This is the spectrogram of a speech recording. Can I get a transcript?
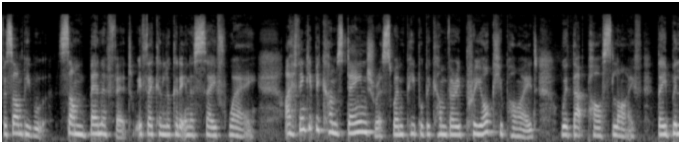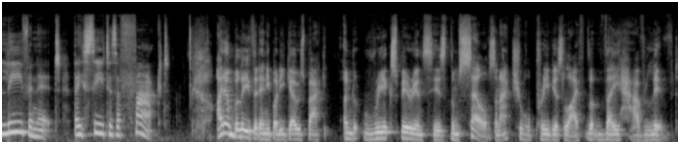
for some people some benefit if they can look at it in a safe way. I think it becomes dangerous when people become very preoccupied with that past life. They believe in it, they see it as a fact. I don't believe that anybody goes back and re experiences themselves an actual previous life that they have lived.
